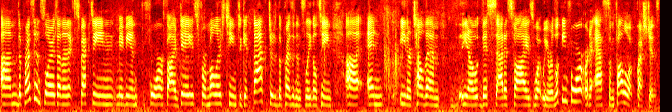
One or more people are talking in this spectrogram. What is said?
Um, the president's lawyers are then expecting maybe in four or five days for Mueller's team to get back to the president's legal team uh, and either tell them, you know, this satisfies what we were looking for, or to ask some follow-up questions.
